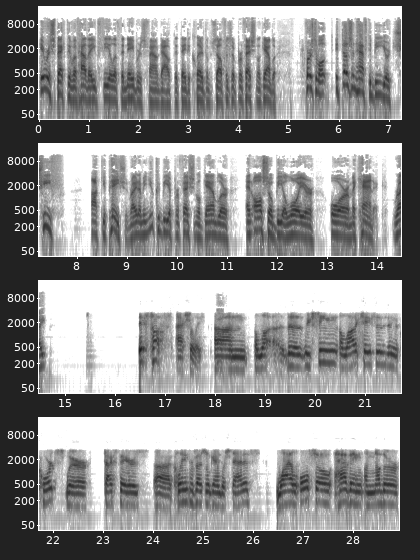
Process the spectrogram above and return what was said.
irrespective of how they feel if the neighbors found out that they declared themselves as a professional gambler. First of all, it doesn't have to be your chief occupation, right? I mean, you could be a professional gambler and also be a lawyer or a mechanic, right? It's tough, actually. Um, a lot. The, we've seen a lot of cases in the courts where taxpayers uh, claim professional gambler status while also having another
